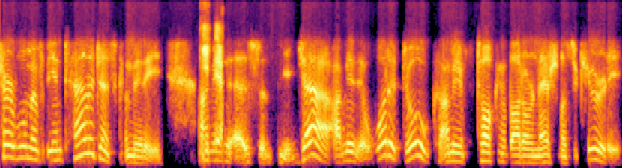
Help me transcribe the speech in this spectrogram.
chairwoman for the Intelligence Committee. I yeah. mean, uh, yeah, I mean, what a joke. I mean, talking about our national security.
